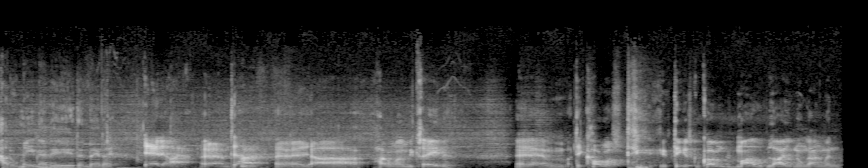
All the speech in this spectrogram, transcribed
Har du men af det den dag i dag? Ja, det har jeg. Øh, det har jeg. Øh, jeg har nogle gange migræne, øh, og det kommer, det, det kan sgu komme meget ubelejligt nogle gange, men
